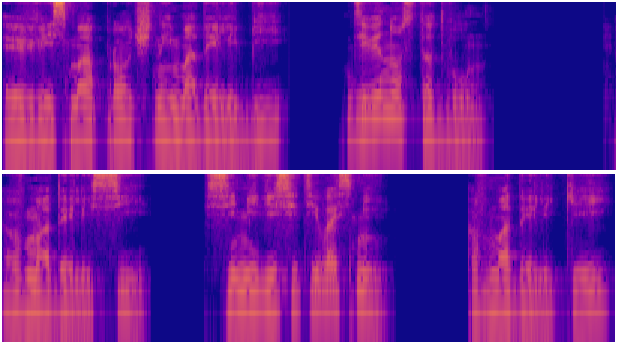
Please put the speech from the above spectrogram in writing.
в весьма прочной модели B – 92, в модели C – 78, в модели K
